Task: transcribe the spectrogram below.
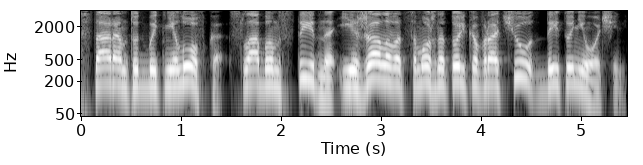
Старым тут быть неловко, слабым стыдно, и жаловаться можно только врачу, да и то не очень.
